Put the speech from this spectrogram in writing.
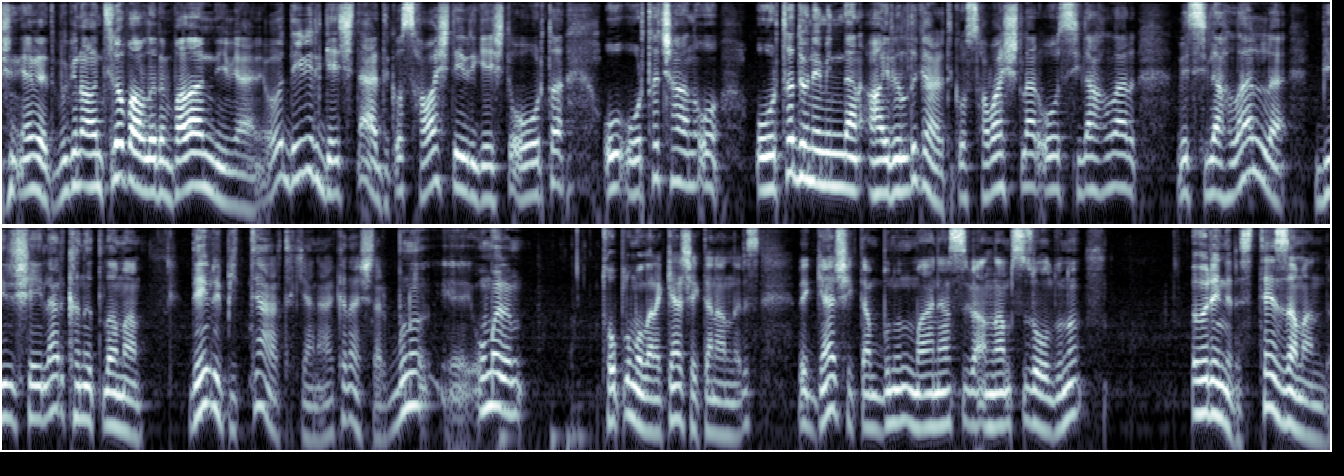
evet bugün antilop avladım falan diyeyim yani. O devir geçti artık. O savaş devri geçti. O orta o orta çağın o orta döneminden ayrıldık artık. O savaşlar, o silahlar ve silahlarla bir şeyler kanıtlamam devri bitti artık yani arkadaşlar. Bunu e, umarım toplum olarak gerçekten anlarız ve gerçekten bunun manasız ve anlamsız olduğunu öğreniriz tez zamanda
